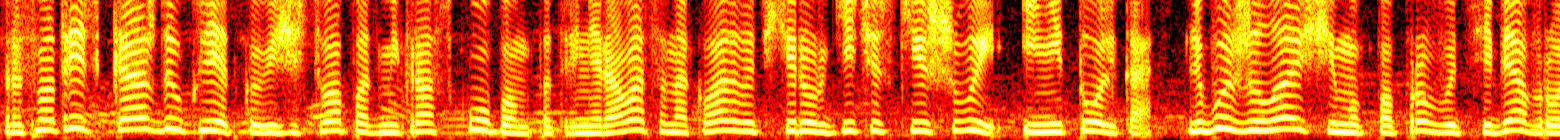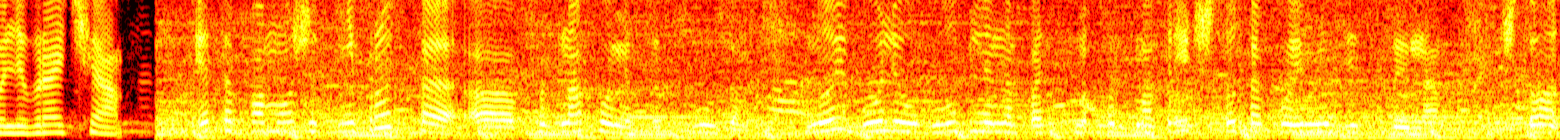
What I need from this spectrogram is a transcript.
Рассмотреть каждую клетку вещества под микроскопом, потренироваться накладывать хирургические швы. И не только. Любой желающий мог попробовать себя в роли врача. Это поможет не просто э, познакомиться с вузом, но и более углубленно посмотреть, что такое медицина, что,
